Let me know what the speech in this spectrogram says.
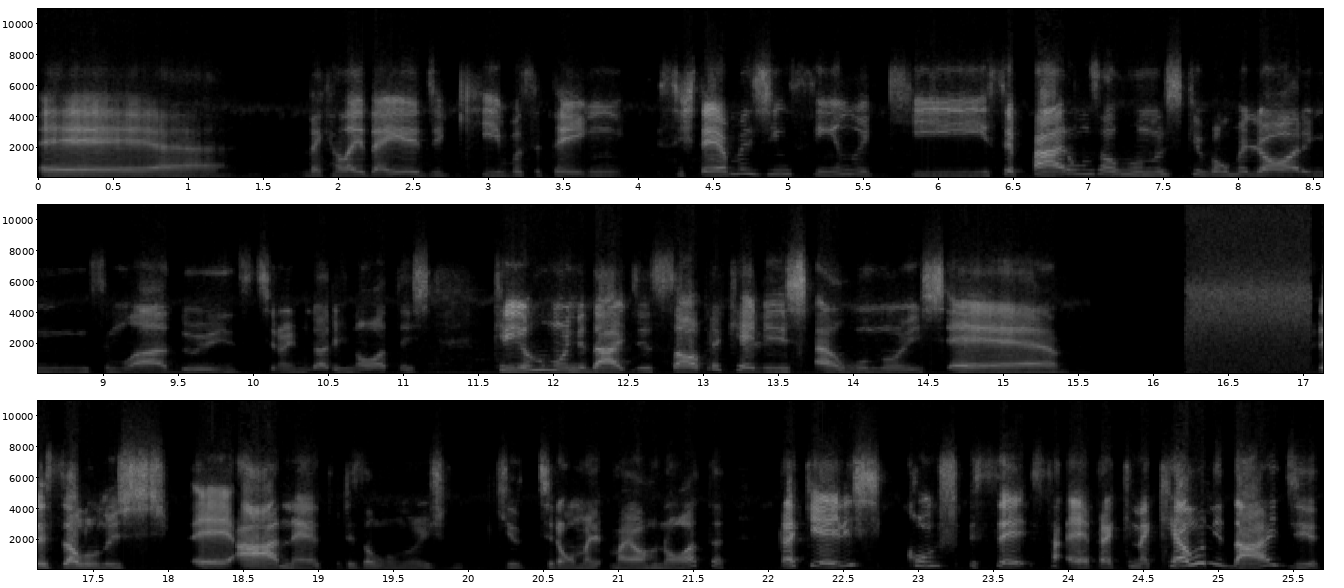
É... Daquela ideia de que você tem sistemas de ensino que separam os alunos que vão melhor em simulados, tiram as melhores notas, criam uma unidade só para aqueles alunos, é, para esses alunos é, A, né, para esses alunos que tiram uma maior nota, para que eles é, para que naquela unidade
